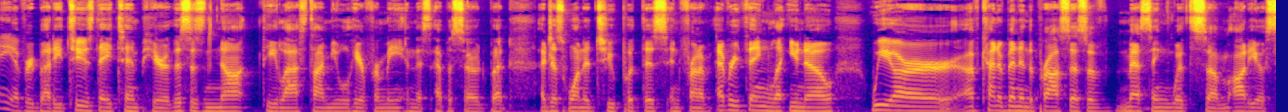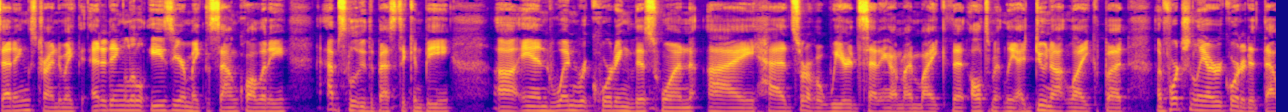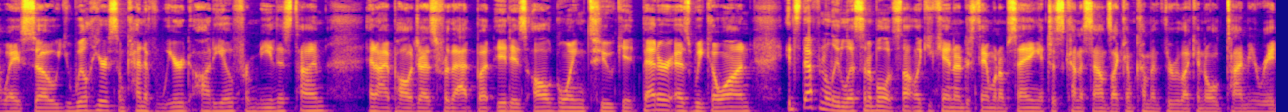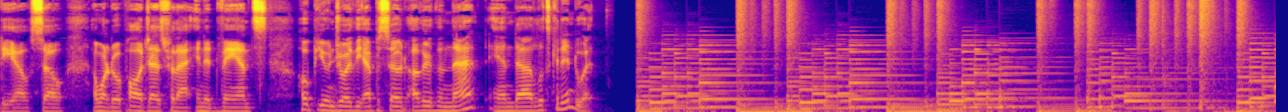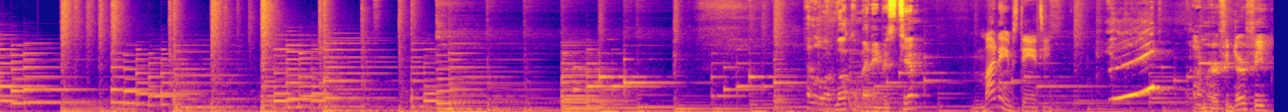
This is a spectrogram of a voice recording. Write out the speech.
Hey everybody, Tuesday Tim here. This is not the last time you will hear from me in this episode, but I just wanted to put this in front of everything, let you know we are, I've kind of been in the process of messing with some audio settings, trying to make the editing a little easier, make the sound quality absolutely the best it can be. Uh, and when recording this one, I had sort of a weird setting on my mic that ultimately I do not like, but unfortunately I recorded it that way. So you will hear some kind of weird audio from me this time, and I apologize for that, but it is all going to get better as we go on. It's definitely listenable. It's not like you can't understand what I'm saying. It just kind of sounds like I'm coming through like an old timey radio. So I wanted to apologize for that in advance. Hope you enjoyed the episode other than that, and uh, let's get into it. Name is Tim. My name's Dante. I'm Herfy Durfy.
